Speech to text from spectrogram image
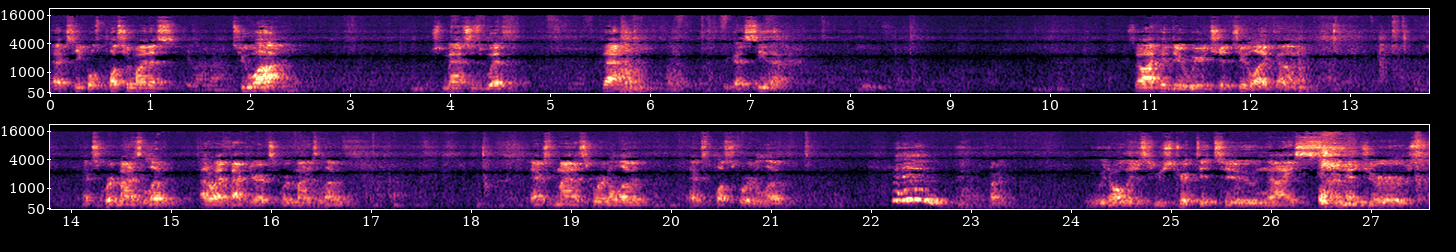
x equals plus or minus two. 2i, which matches with that. You guys see that? So I could do weird shit too, like um, x squared minus 11. How do I factor x squared minus 11? x minus squared 11, x plus squared 11. Woohoo! Right. We normally just restrict it to nice integers,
